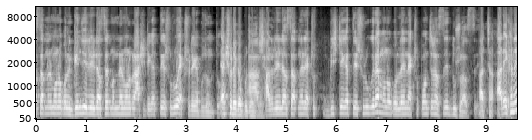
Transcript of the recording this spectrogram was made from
আছে আপনার মনে করেন গেঞ্জির রেট আছে আপনার মনে করেন আশি টাকা থেকে শুরু একশো টাকা পর্যন্ত। একশো টাকা পর্যন্ত। আর শাড়ির রেট আছে আপনার একশো বিশ টাকা থেকে শুরু করে মনে করলেন একশো পঞ্চাশ আছে দুশো আছে। আচ্ছা আর এখানে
